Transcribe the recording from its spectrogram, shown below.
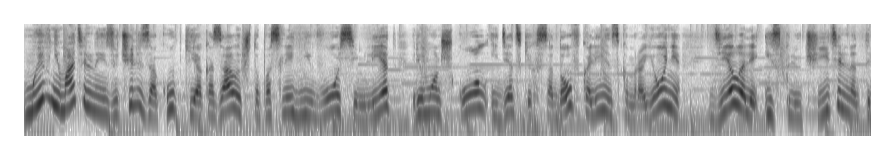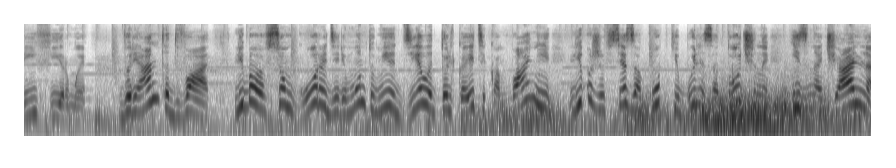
Мы внимательно изучили закупки и оказалось, что последние 8 лет ремонт школ и детских садов в Калининском районе делали исключительно три фирмы. Варианта два. Либо во всем городе ремонт умеют делать только эти компании, либо же все закупки были заточены изначально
